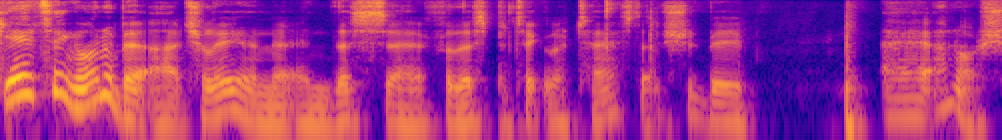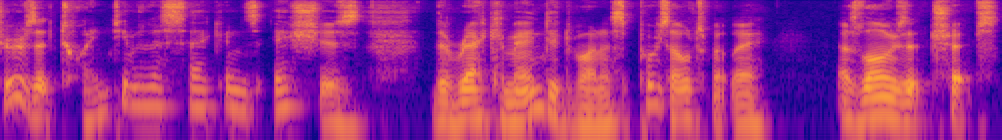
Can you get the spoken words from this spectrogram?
getting on a bit actually in, in this uh, for this particular test. It should be uh, I'm not sure. Is it 20 milliseconds ish is the recommended one? I suppose ultimately, as long as it trips.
